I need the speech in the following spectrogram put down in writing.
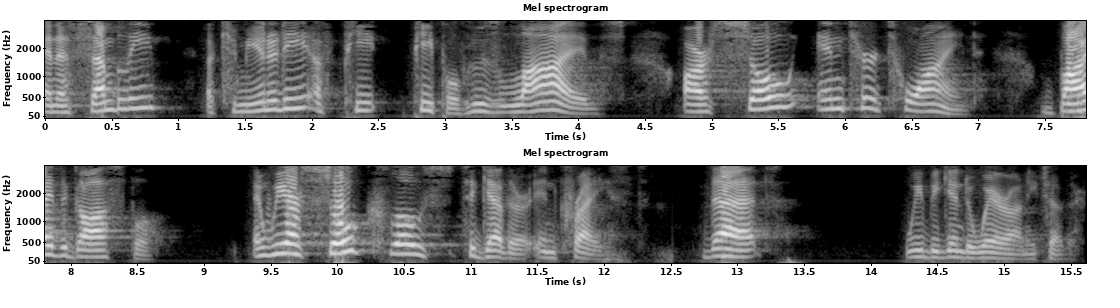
an assembly, a community of pe- people whose lives are so intertwined by the gospel. And we are so close together in Christ that we begin to wear on each other.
